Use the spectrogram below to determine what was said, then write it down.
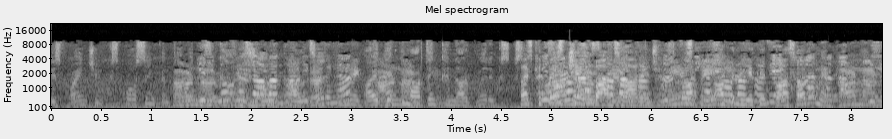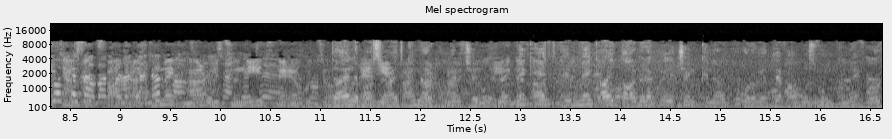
այս պայն չենք, կսպասենք ընդհանրապես է անցել, կգնաք? Այդ դեպքում արդեն քննարկումները Բայց կսկսեն։ քպես չեք բացառել։ Ապրելու եւ երբ բացառում Արուկյան, դուք ավականական պատրաստում եք հանրությունից ներողություն Դա էլ խնդրել ասում, այդ քննարկումները չեն եղել։ Մենք այդ մենք այդ տարբերակները չենք քննարկում, որովհետև համոզմունք ունենք, որ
